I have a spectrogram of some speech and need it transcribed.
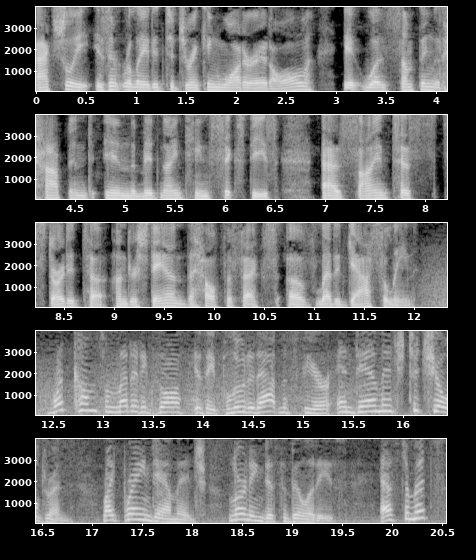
actually isn't related to drinking water at all. It was something that happened in the mid 1960s as scientists started to understand the health effects of leaded gasoline. What comes from leaded exhaust is a polluted atmosphere and damage to children, like brain damage, learning disabilities. Estimates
